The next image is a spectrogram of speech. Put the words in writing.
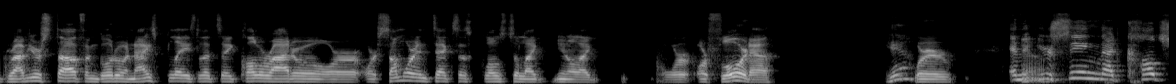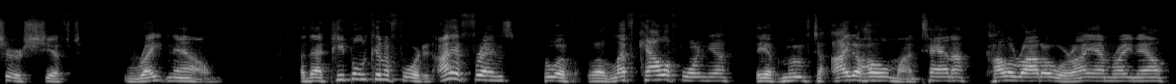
grab your stuff and go to a nice place let's say colorado or or somewhere in texas close to like you know like or or florida Yeah. where And Yeah. you're seeing that culture shift right now that people can afford it. I have friends who have uh, left California. They have moved to Idaho, Montana, Colorado, where I am right now,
